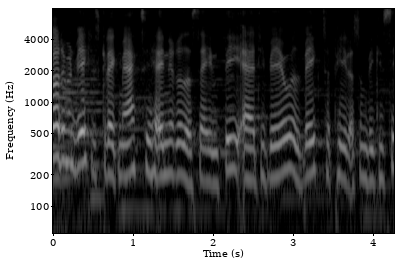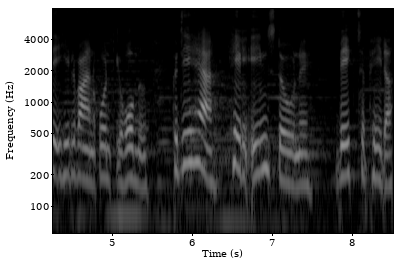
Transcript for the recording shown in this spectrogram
Noget af det, man virkelig skal lægge mærke til herinde i riddersalen, det er de vævede vægtapeter, som vi kan se hele vejen rundt i rummet. På de her helt enestående vægtapeter,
